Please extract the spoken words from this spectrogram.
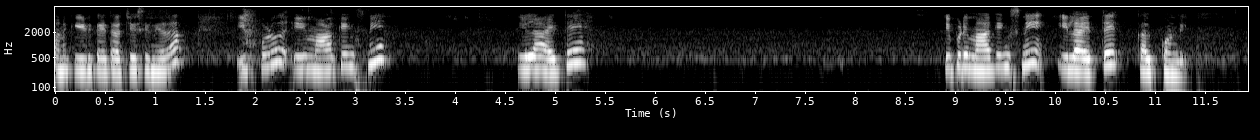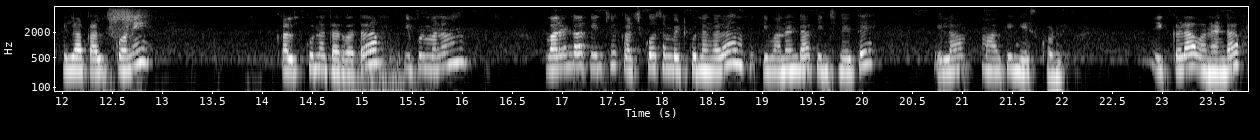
మనకి ఈడికైతే వచ్చేసింది కదా. ఇప్పుడు ఈ మార్కింగ్స్ని ఇలా అయితే ఇప్పుడు ఈ మార్కింగ్స్ని ఇలా అయితే కలుపుకోండి. ఇలా కలుపుకొని కలుపుకున్న తర్వాత ఇప్పుడు మనం వన్ అండ్ హాఫ్ ఇంచ్ ఖర్చు కోసం పెట్టుకున్నాం కదా ఈ వన్ అండ్ హాఫ్ ఇంచ్ని అయితే ఇలా మార్కింగ్ వేసుకోండి ఇక్కడ వన్ అండ్ హాఫ్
